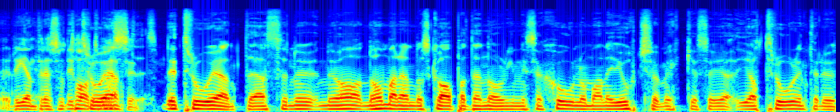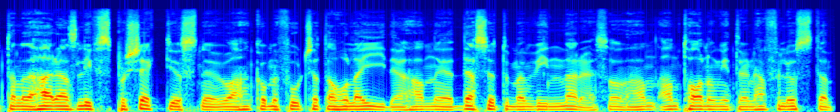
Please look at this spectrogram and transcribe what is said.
rent Det tror jag resultatmässigt. Det tror jag inte. Alltså nu, nu, har, nu har man ändå skapat en organisation och man har gjort så mycket så jag, jag tror inte det utan det här är hans livsprojekt just nu och han kommer fortsätta hålla i det. Han är dessutom en vinnare så han, han tar nog inte den här förlusten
